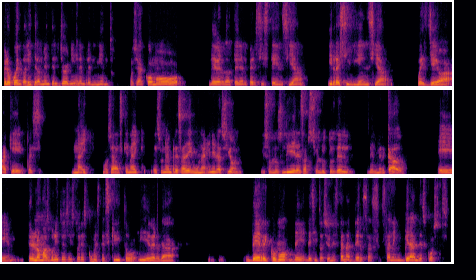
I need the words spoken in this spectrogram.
pero cuenta literalmente el journey del emprendimiento. O sea, cómo de verdad tener persistencia y resiliencia pues lleva a que pues Nike, o sea, es que Nike es una empresa de una generación y son los líderes absolutos del, del mercado. Eh, pero lo más bonito de esa historia es cómo está escrito y de verdad ver cómo de, de situaciones tan adversas salen grandes cosas,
